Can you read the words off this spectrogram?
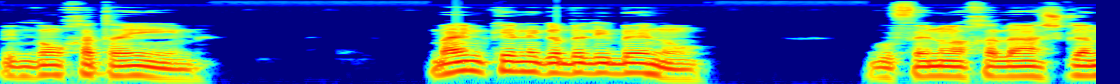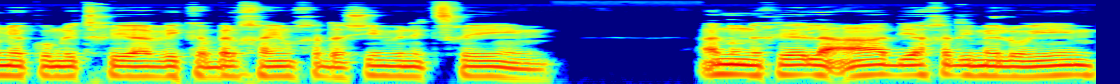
במקום חטאים. מה אם כן לגבי ליבנו? גופנו החלש גם יקום לתחייה ויקבל חיים חדשים ונצחיים. אנו נחיה לעד יחד עם אלוהים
